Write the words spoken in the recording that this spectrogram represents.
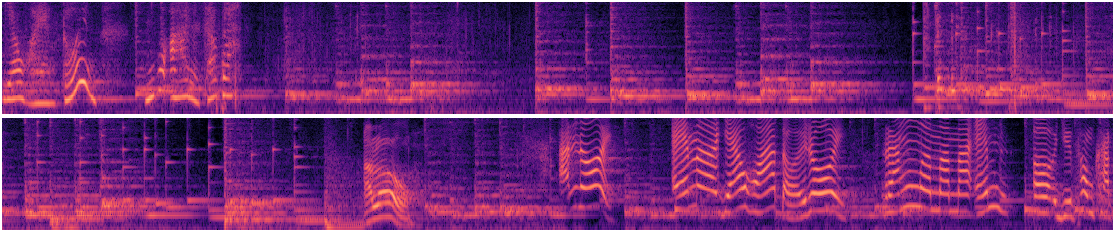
Giao hoàng tới. Không có ai là sao ta? Alo? Giao hóa tới rồi. Rắn mà mà mà em ở dưới phòng khách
